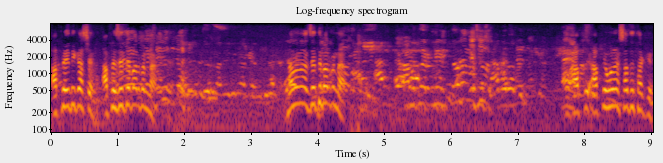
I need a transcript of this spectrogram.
আপনি এদিকে আসেন আপনি যেতে পারবেন না। না না না যেতে পারবেন না। আপনি আপনি ওনার সাথে থাকেন।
